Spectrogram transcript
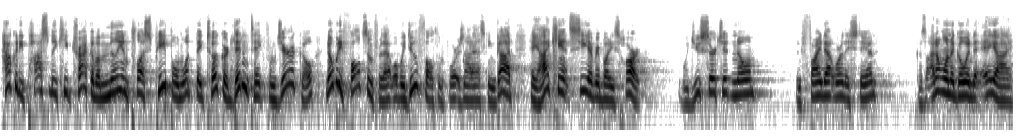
How could he possibly keep track of a million plus people and what they took or didn't take from Jericho? Nobody faults him for that. What we do fault him for is not asking God, hey, I can't see everybody's heart. Would you search it and know them and find out where they stand? Because I don't want to go into Ai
